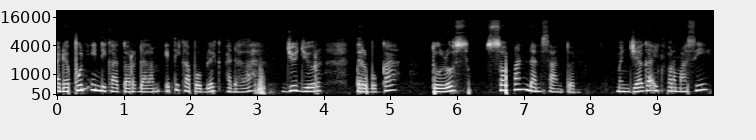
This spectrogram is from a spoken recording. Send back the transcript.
Adapun indikator dalam etika publik adalah jujur, terbuka, tulus, sopan dan santun, menjaga informasi,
